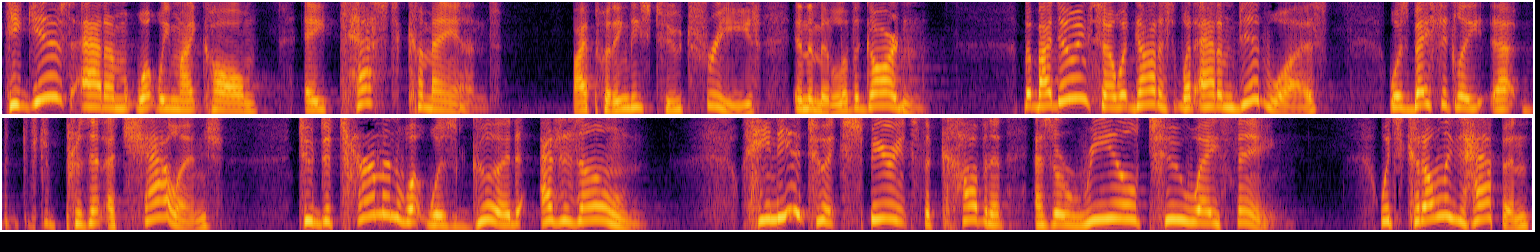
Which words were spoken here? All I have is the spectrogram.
he gives Adam what we might call a test command by putting these two trees in the middle of the garden. But by doing so, what God, what Adam did was, was basically uh, to present a challenge to determine what was good as his own. He needed to experience the covenant as a real two-way thing, which could only happen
